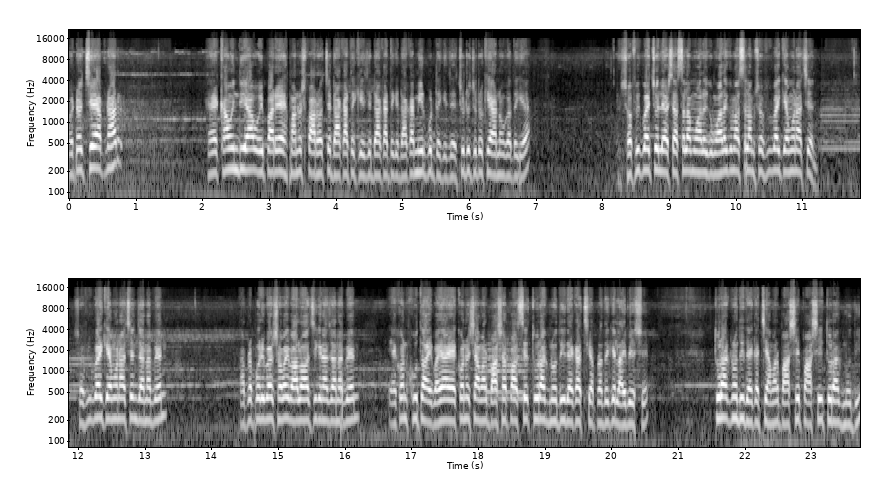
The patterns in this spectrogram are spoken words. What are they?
ওইটা হচ্ছে আপনার হ্যাঁ খাউন দিয়া ওই পারে মানুষ পার হচ্ছে ঢাকা থেকে, যে ঢাকা থেকে, ঢাকা মিরপুর থেকে, যে ছোটো ছোটো কেয়া নৌকা থেকে। শফিক ভাই চলে আসছে, আসসালামু আলাইকুম। ওয়ালাইকুম আসসালাম, শফিক ভাই, কেমন আছেন? শফিক ভাই কেমন আছেন জানাবেন? আপনার পরিবার সবাই ভালো আছে কিনা জানাবেন? এখন কোথায়? ভাইয়া, এখন এসে আমার বাসার পাশে তুরাগ নদী দেখাচ্ছি আপনাদেরকে লাইভে এসে। তুরাগ নদী দেখাচ্ছি, আমার পাশে পাশেই তুরাগ নদী।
